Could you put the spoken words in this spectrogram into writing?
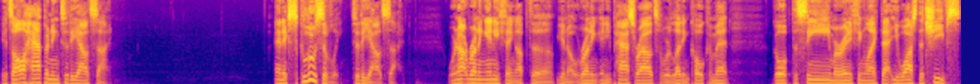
It's all happening to the outside and exclusively to the outside. We're not running anything up the, you know, running any pass routes. We're letting Cole Kmet go up the seam or anything like that. You watch the Chiefs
